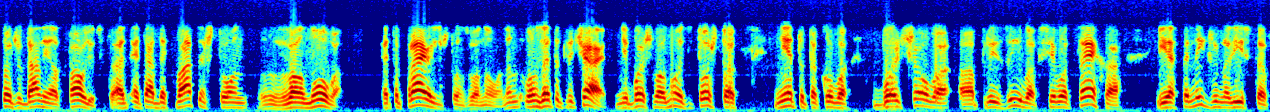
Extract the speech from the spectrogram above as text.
тот же Даниэл Паулюс, это адекватно, что он взволнован. Это правильно, что он взволнован. Он, он за это отвечает. Мне больше волнует то, что нету такого большого а, призыва всего цеха и остальных журналистов,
